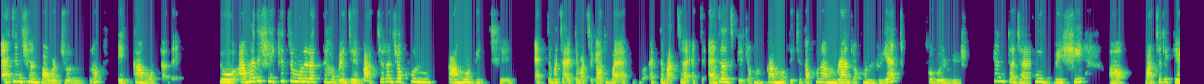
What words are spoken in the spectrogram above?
অ্যাটেনশন পাওয়ার জন্য এই কামড়টা দেয়। তো আমাদের সেই ক্ষেত্রে মনে রাখতে হবে যে, বাচ্চারা যখন কামড় দিচ্ছে, একটা বাচ্চা আরেকটা বাচ্চাকে অথবা একটা বাচ্চা, একটা অ্যাডাল্টকে যখন কামড় দিচ্ছে, তখন আমরা যখন রিয়াক্ট রিয়াকশনটা খুব বেশি বাচ্চাটাকে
